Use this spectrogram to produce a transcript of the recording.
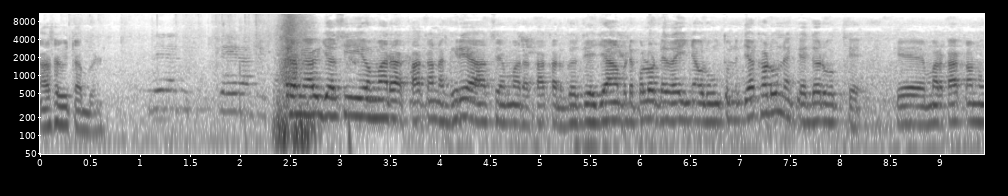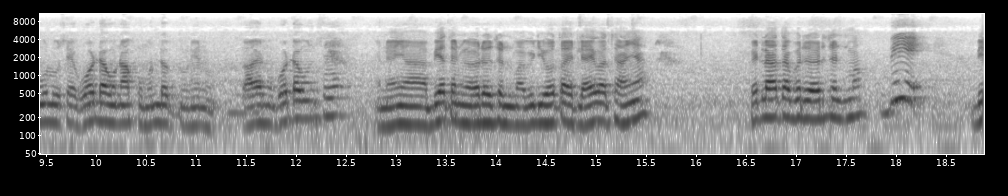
આ સવિતાબેન. અમે આવી ગયા છીએ અમારા કાકાના ઘરે આ છે અમારા કાકાના ઘર. જે જ્યાં આપણે પલોટે થઈને હું તમને દેખાડું ને કે દર વખતે કે મારા કાકાનું ઓલું છે ગોડાઉન આખું મંડપનું એનું. તો આ એનું ગોડાઉન છે અને અહીંયા બે ત્રણ અર્જન્ટમાં વીડિયો હતા એટલે આવ્યા છે અહીંયા. કેટલા હતા બધા અર્જન્ટમાં? બે. બે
